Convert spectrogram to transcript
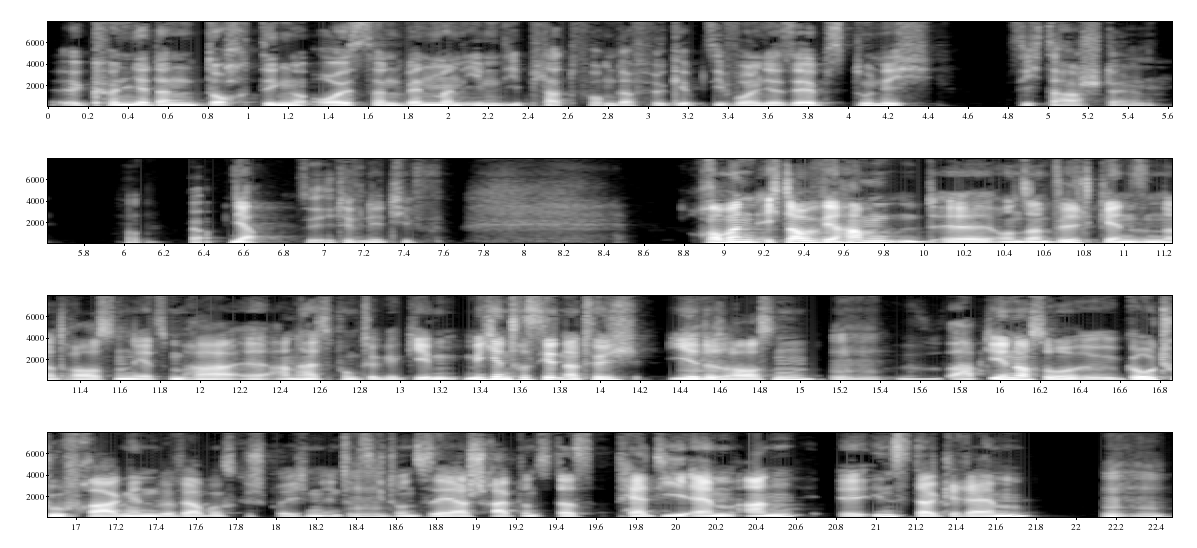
äh, können ja dann doch Dinge äußern, wenn man ihnen die Plattform dafür gibt. Sie wollen ja selbst nur nicht sich darstellen. Ja, Ja, definitiv. Robin, ich glaube, wir haben äh, unseren Wildgänsen da draußen jetzt ein paar äh, Anhaltspunkte gegeben. Mich interessiert natürlich, ihr da Mhm. draußen, Mhm. habt ihr noch so äh, Go-To-Fragen in Bewerbungsgesprächen? Interessiert Mhm. uns sehr. Schreibt uns das per DM an äh, Instagram. Mhm.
